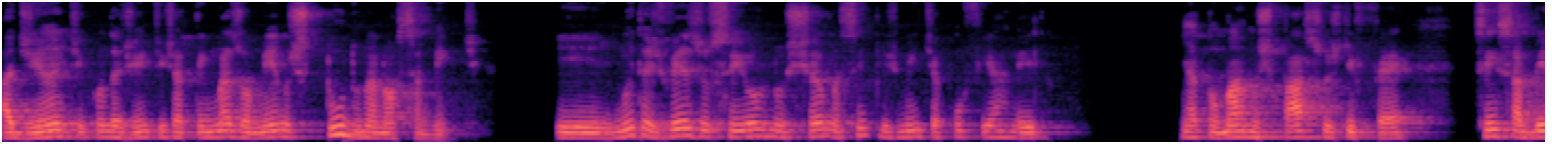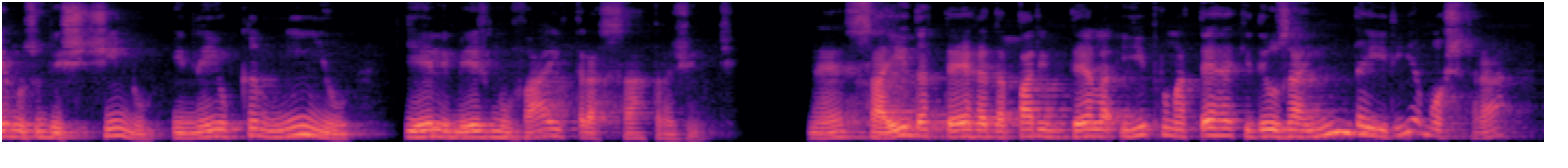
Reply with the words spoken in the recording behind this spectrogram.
adiante quando a gente já tem mais ou menos tudo na nossa mente. E muitas vezes o Senhor nos chama simplesmente a confiar nele e a tomarmos passos de fé sem sabermos o destino e nem o caminho que ele mesmo vai traçar para a gente. Né? Sair da terra, da parentela e ir para uma terra que Deus ainda iria mostrar.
